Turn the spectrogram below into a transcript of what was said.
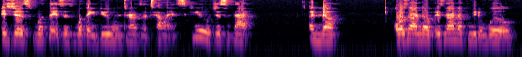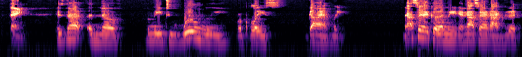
It's just what they, it's just what they do in terms of talent and skill. Just not enough, or it's not enough. It's not enough for me to will the thing. It's not enough for me to willingly replace Guy Lee. Not saying because I mean, I'm not saying not good.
